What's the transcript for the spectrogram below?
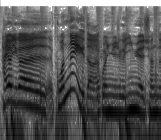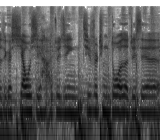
还有一个国内的关于这个音乐圈的这个消息哈，最近其实挺多的这些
